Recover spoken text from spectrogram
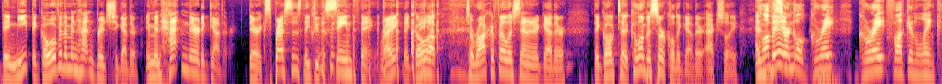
they meet. They go over the Manhattan Bridge together. In Manhattan, they're together. They're expresses. They do the same thing, right? They go up to Rockefeller Center together. They go up to Columbus Circle together, actually. And Columbus then- Circle, great, great fucking link.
